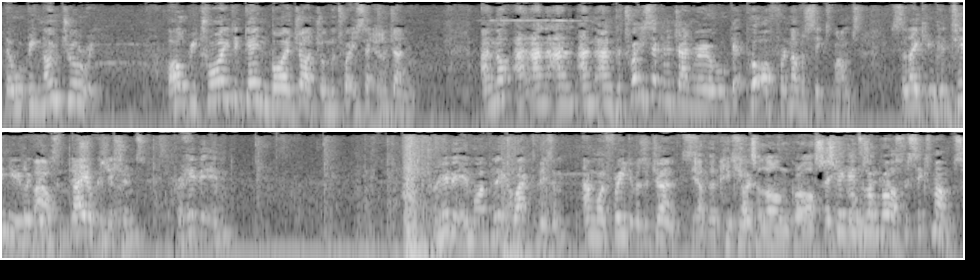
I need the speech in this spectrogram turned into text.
there will be no jury. I'll be tried again by a judge on the 22nd of January. And, not, and, and, and, and the 22nd of January will get put off for another six months so they can continue The with bail these conditions, bail conditions prohibiting prohibiting my political activism and my freedom as a journalist. Yeah, they're kicking So- into long grass. They're kicking into long grass for six months.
